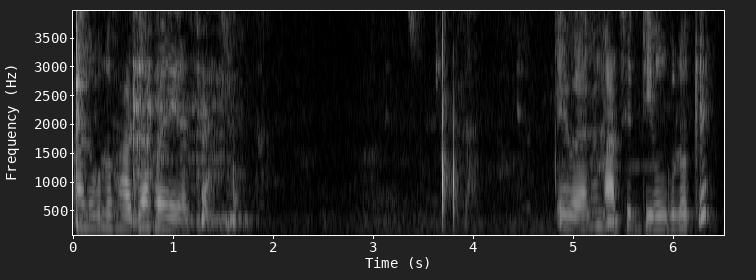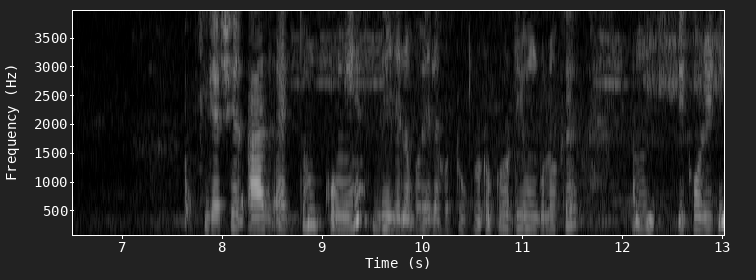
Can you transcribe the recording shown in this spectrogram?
আলুগুলো ভাজা হয়ে গেছে। এবার আমি মাছের ডিমগুলোকে গ্যাসের আজ একদম কমিয়ে ভেজে নেব। এই দেখো, টুকরো টুকরো ডিমগুলোকে আমি ই করিনি,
